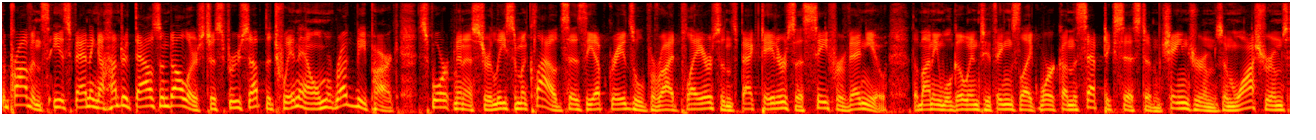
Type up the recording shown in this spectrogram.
The province is spending $100,000 to spruce up the Twin Elm Rugby Park. Sport Minister Lisa MacLeod says the upgrades will provide players and spectators a safer venue. The money will go into things like work on the septic system, change rooms, and washrooms,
